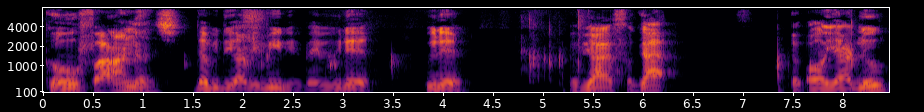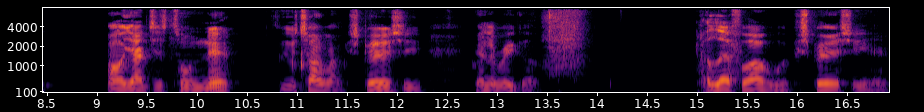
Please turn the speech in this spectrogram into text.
Go find us. WDRB Media, baby. We there. We there. If y'all forgot, if all y'all knew, all y'all just tuning in, we was talking about conspiracy and the RICO. I left off with conspiracy and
